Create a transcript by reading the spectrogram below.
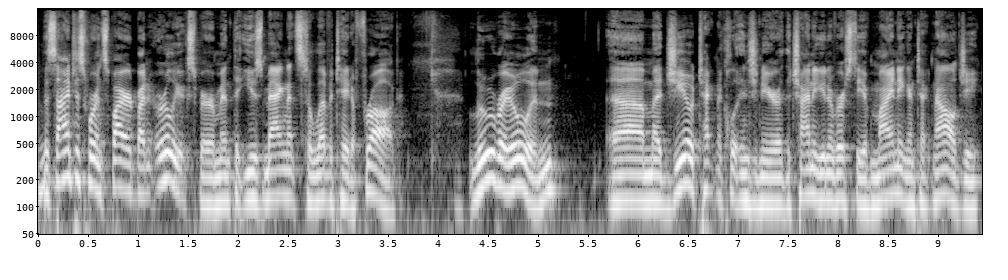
The scientists were inspired by an early experiment that used magnets to levitate a frog. Lou Ruilin, um, a geotechnical engineer at the China University of Mining and Technology,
